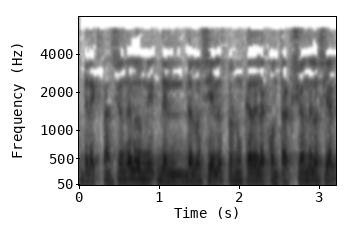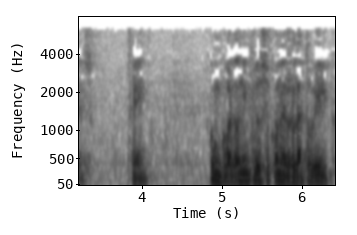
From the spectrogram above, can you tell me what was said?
de la expansión de los, cielos, pero nunca de la contracción de los cielos. ¿Sí? Concordando incluso con el relato bíblico.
